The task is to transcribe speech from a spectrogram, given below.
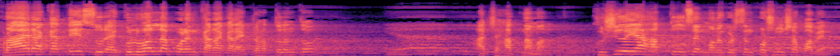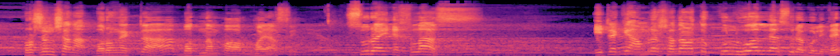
প্রায় রাখাতে সুরায় কুলহল্লা পড়েন কারা কারা? একটু হাত তোলেন তো। আচ্ছা হাত নামান। খুশি হইয়া হাত তুলছেন, মনে করছেন প্রশংসা পাবেন। প্রশংসা না, বরং একটা বদনাম পাওয়ার ভয় আছে। সুরায় এখলাস, এটাকে আমরা সাধারণত কুলহুয়াল্লা সুরা বলি, তাই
